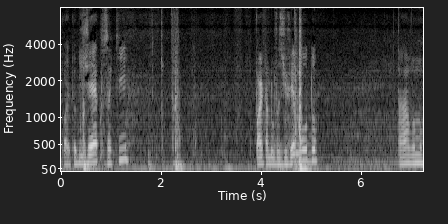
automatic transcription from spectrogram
Porta objetos aqui. Porta-luvas de veludo. Tá, vamos...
